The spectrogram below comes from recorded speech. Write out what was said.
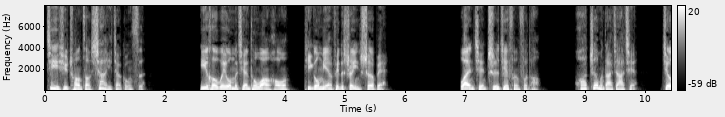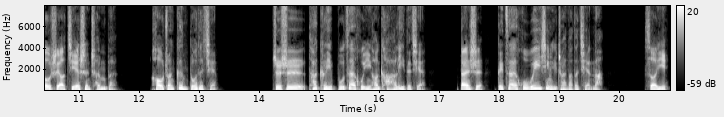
继续创造下一家公司，以后为我们钱通网红提供免费的摄影设备。万茜直接吩咐道：“花这么大价钱。”就是要节省成本，好赚更多的钱。只是他可以不在乎银行卡里的钱，但是得在乎微信里赚到的钱呢。所以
